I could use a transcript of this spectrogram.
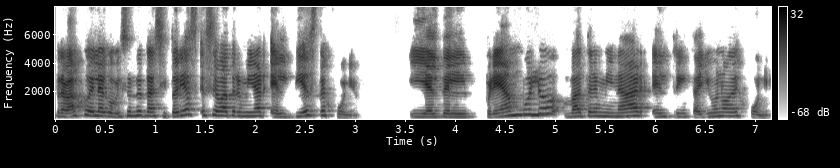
trabajo de la Comisión de Transitorias, ese va a terminar el 10 de junio. Y el del preámbulo va a terminar el 31 de junio.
